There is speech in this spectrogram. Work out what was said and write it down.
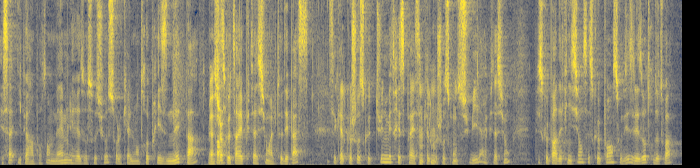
Et ça, hyper important, même les réseaux sociaux sur lesquels l'entreprise n'est pas, parce que ta réputation, elle te dépasse. C'est quelque chose que tu ne maîtrises pas et c'est quelque chose qu'on subit, la réputation, puisque par définition, c'est ce que pensent ou disent les autres de toi,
